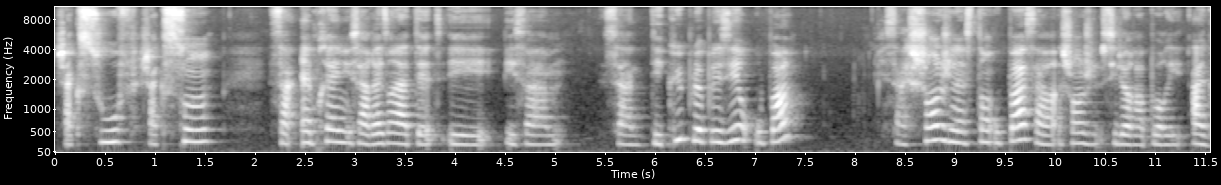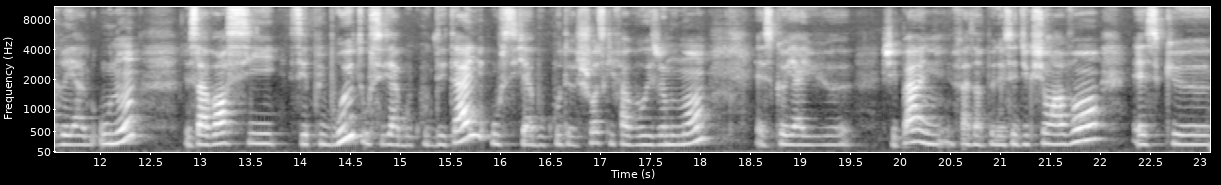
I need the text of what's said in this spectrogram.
chaque souffle, chaque son, ça imprègne, ça reste dans la tête et, et ça, ça décuple le plaisir ou pas? Ça change l'instant ou pas, ça change si le rapport est agréable ou non, de savoir si c'est plus brut ou s'il y a beaucoup de détails ou s'il y a beaucoup de choses qui favorisent le moment. Est-ce qu'il y a eu, euh, je sais pas, une phase un peu de séduction avant? Est-ce que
